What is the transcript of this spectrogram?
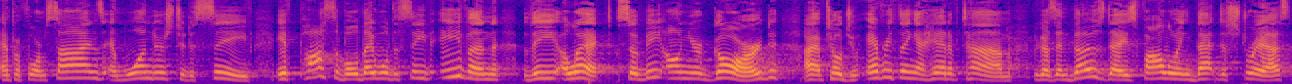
and perform signs and wonders to deceive. If possible, they will deceive even the elect. So be on your guard. I have told you everything ahead of time, because in those days, following that distress,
